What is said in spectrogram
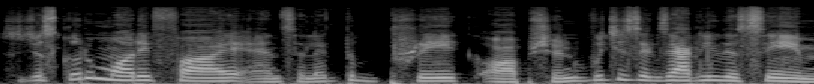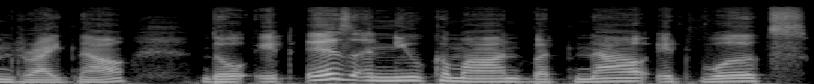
So just go to modify and select the break option which is exactly the same right now though it is a new command but now it works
